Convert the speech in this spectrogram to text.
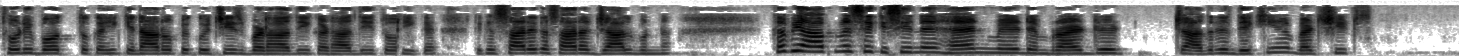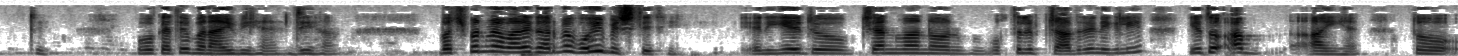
تھوڑی بہت تو کہیں کناروں پہ کوئی چیز بڑھا دی، کڑھا دی تو ٹھیک ہے، لیکن سارے کا سارا جال بننا۔ کبھی آپ میں سے کسی نے ہینڈ میڈ امبرائڈریڈ چادریں دیکھی ہیں، بیڈ شیٹس؟ جی۔ وہ کہتے بنائی بھی ہیں۔ جی ہاں۔ بچپن میں ہمارے گھر میں وہی بچتی تھی۔ یعنی یہ جو چن ون اور مختلف چادریں نکلی یہ تو اب آئی ہیں۔ تو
